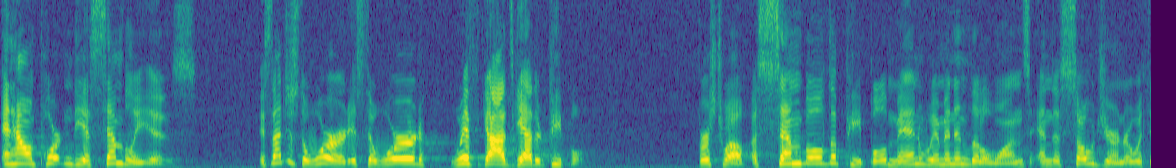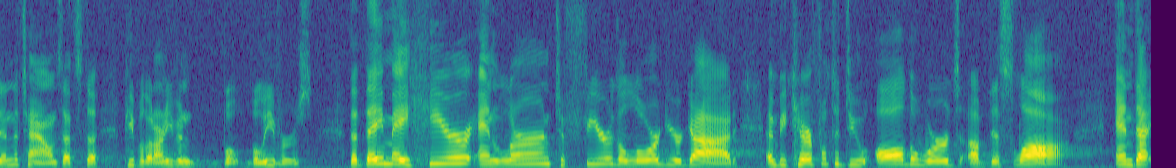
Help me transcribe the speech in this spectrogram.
and how important the assembly is. It's not just the word, it's the word with God's gathered people. Verse 12 Assemble the people, men, women, and little ones, and the sojourner within the towns, that's the people that aren't even believers, that they may hear and learn to fear the Lord your God, and be careful to do all the words of this law, and that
